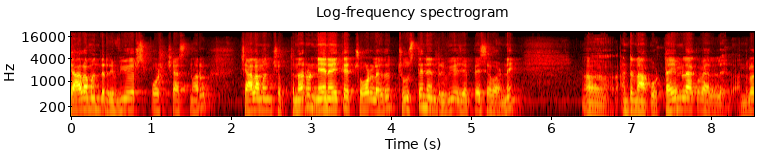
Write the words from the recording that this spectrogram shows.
చాలామంది రివ్యూయర్స్ పోస్ట్ చేస్తున్నారు చాలామంది చెప్తున్నారు. నేనైతే చూడలేదు చూస్తే నేను రివ్యూ చెప్పేసేవాడిని. అంటే నాకు టైం లేక వెళ్ళలేదు. అందులో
